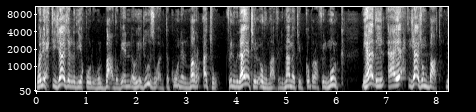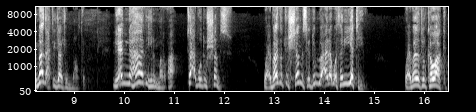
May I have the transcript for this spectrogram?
والاحتجاج الذي يقوله البعض بأنه يجوز أن تكون المرأة في الولاية العظمى في الإمامة الكبرى في الملك بهذه الآية احتجاج باطل لماذا احتجاج باطل؟ لأن هذه المرأة تعبد الشمس وعبادة الشمس يدل على وثنيتهم وعبادة الكواكب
